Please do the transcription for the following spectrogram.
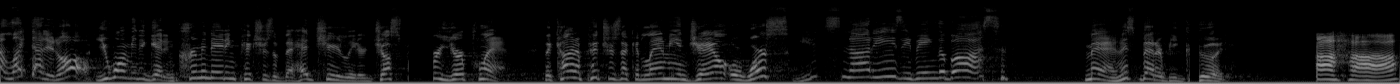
not like that at all. You want me to get incriminating pictures of the head cheerleader just for your plan? The kind of pictures that could land me in jail or worse? It's not easy being the boss. Man, this better be good. Aha.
